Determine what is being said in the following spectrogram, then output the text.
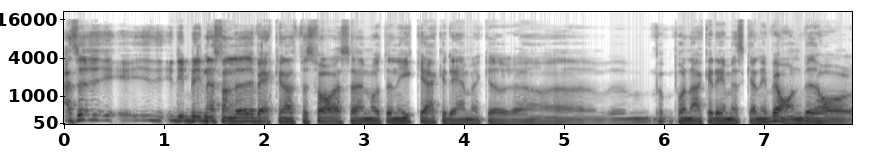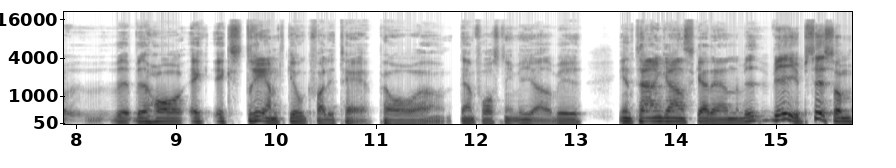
Alltså, det blir nästan löjeväckande att försvara sig mot en icke-akademiker uh, på, på den akademiska nivån. Vi har, vi, vi har e extremt god kvalitet på uh, den forskning vi gör. Vi interngranskar den. Vi, vi är ju precis som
